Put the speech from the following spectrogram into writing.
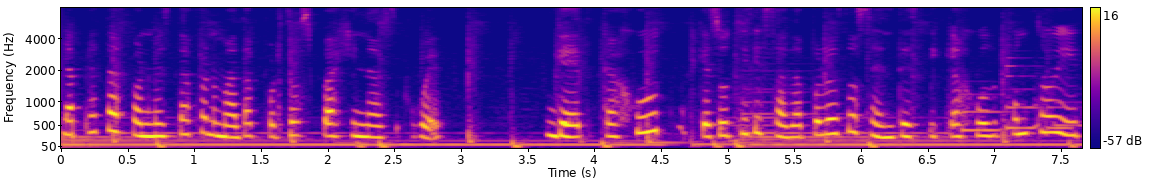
La plataforma está formada por dos páginas web, Get Kahoot, que es utilizada por los docentes, y Kahoot.it,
